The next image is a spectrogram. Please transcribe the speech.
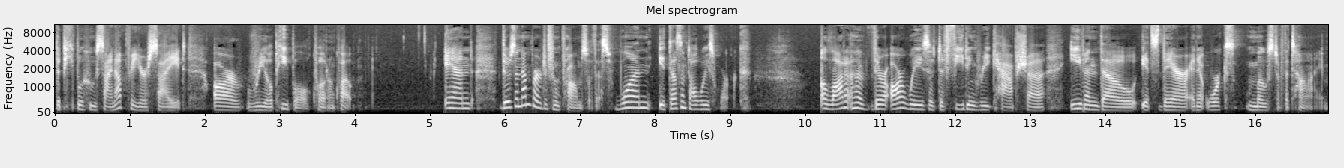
the people who sign up for your site are real people, quote unquote. And there's a number of different problems with this. One, it doesn't always work a lot of there are ways of defeating reCAPTCHA even though it's there and it works most of the time.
